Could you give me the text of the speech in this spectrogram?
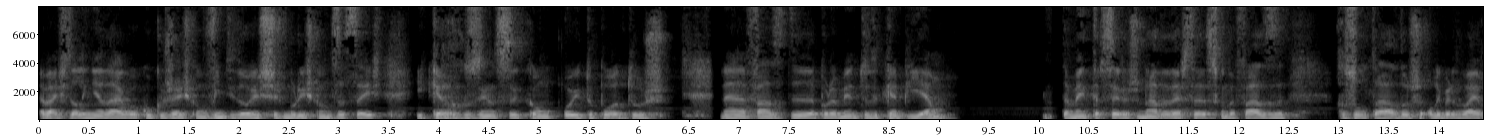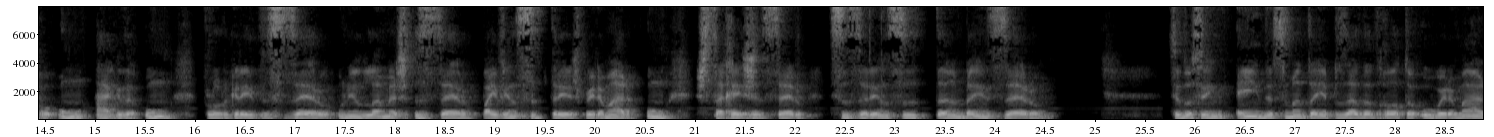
abaixo da linha d'água Cucujens com 22, Sesmoris com 16 e Carrosense com 8 pontos. Na fase de apuramento de campeão, também terceira jornada desta segunda fase, Resultados: Oliveira do Bairro 1, Águeda 1, Flor Grade 0, União de Lamas 0, Paivense 3, Beira-Mar 1, Estarreja 0, Cesarense também 0. Sendo assim, ainda se mantém, apesar da derrota, o Beira-Mar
